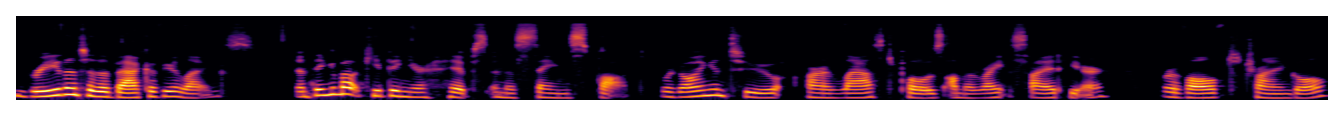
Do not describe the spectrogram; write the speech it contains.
Breathe into the back of your legs and think about keeping your hips in the same spot. We're going into our last pose on the right side here, revolved triangle.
